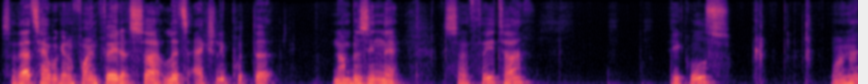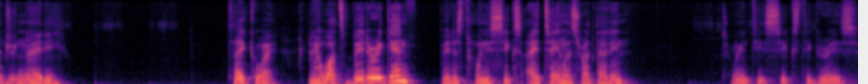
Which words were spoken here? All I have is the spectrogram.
So that's how we're going to find theta. So let's actually put the numbers in there. So theta equals 180 take away. Now what's beta again? Beta is 2618. Let's write that in. 26 degrees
